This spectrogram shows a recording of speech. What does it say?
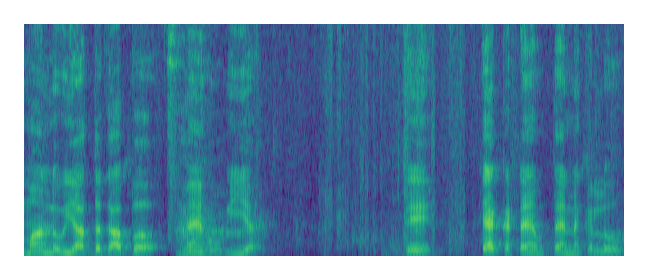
ਮੰਨ ਲਓ ਵੀ ਅੱਧ ਗੱਬ ਮੈਂ ਹੋ ਗਈ ਆ ਤੇ ਇੱਕ ਟਾਈਮ 3 ਕਿਲੋ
